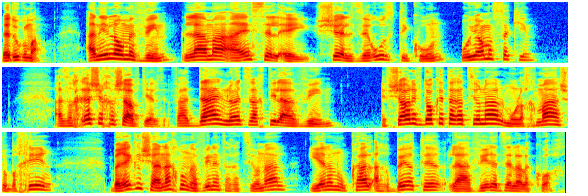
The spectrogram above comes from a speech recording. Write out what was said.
לדוגמה, אני לא מבין למה ה-SLA של זירוז תיקון הוא יום עסקים. אז אחרי שחשבתי על זה ועדיין לא הצלחתי להבין, אפשר לבדוק את הרציונל מול אחמ"ש או בכיר. ברגע שאנחנו נבין את הרציונל, יהיה לנו קל הרבה יותר להעביר את זה ללקוח.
